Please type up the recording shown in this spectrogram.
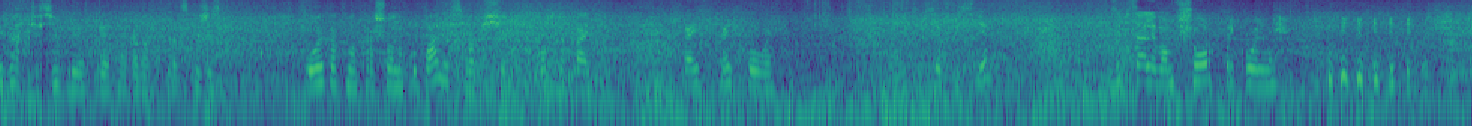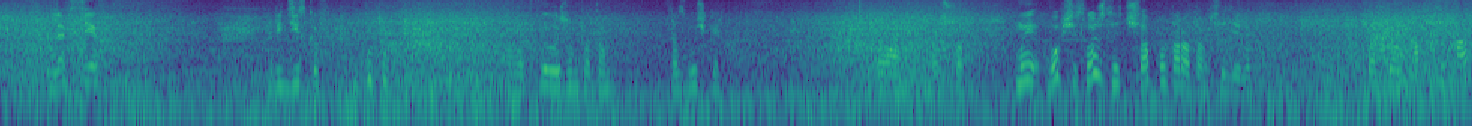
Ребятки, всем привет, привет на канал Пиратской жизни. Ой, как мы хорошо накупались вообще. Просто кайф. Кайф кайфовый. Давайте все в песке. Записали вам шорт прикольный. Для всех редисков. Вот, выложим потом с озвучкой. Ой, хорошо. Мы в общей сложности часа полтора там сидели. Сейчас будем обсыхать.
